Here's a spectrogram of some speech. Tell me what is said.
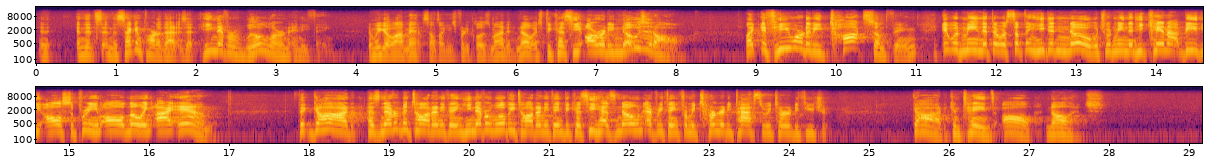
And, and, and the second part of that is that he never will learn anything. And we go, oh man, sounds like he's pretty closed minded. No, it's because he already knows it all. Like, if he were to be taught something, it would mean that there was something he didn't know, which would mean that he cannot be the all supreme, all knowing I am. That God has never been taught anything, he never will be taught anything because he has known everything from eternity past to eternity future. God contains all knowledge.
